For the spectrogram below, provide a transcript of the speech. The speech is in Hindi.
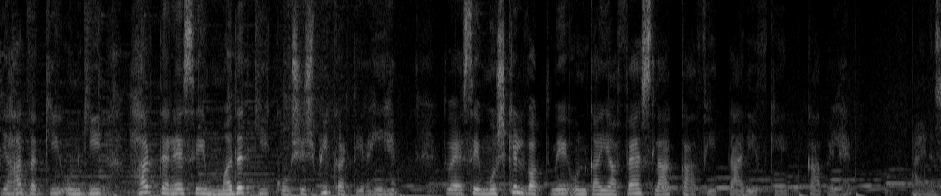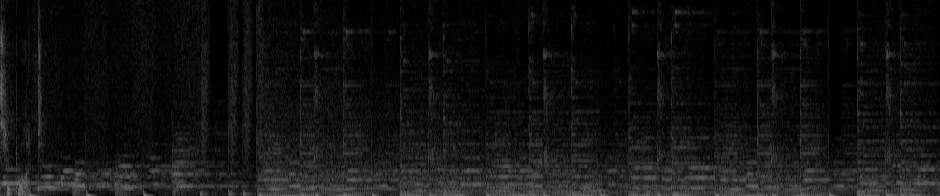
यहाँ तक कि उनकी हर तरह से मदद की कोशिश भी करती रही हैं। तो ऐसे मुश्किल वक्त में उनका यह फैसला काफ़ी तारीफ़ के काबिल है। I report.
